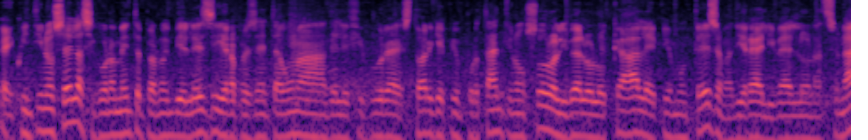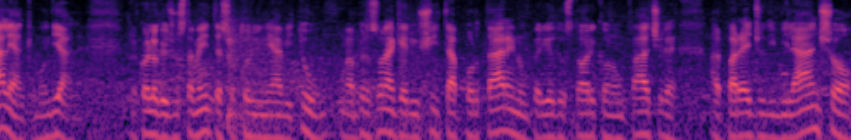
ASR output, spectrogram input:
Beh, Quintino Sella sicuramente per noi biellesi rappresenta una delle figure storiche più importanti non solo a livello locale piemontese ma direi a livello nazionale e anche mondiale per quello che giustamente sottolineavi tu, una persona che è riuscita a portare in un periodo storico non facile al pareggio di bilancio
